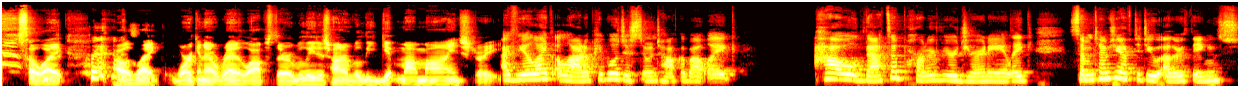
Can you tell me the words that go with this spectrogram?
so like I was like working at Red Lobster, really just trying to really get my mind straight. I feel like a lot of people just don't talk about like how that's a part of your journey. Like sometimes you have to do other things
